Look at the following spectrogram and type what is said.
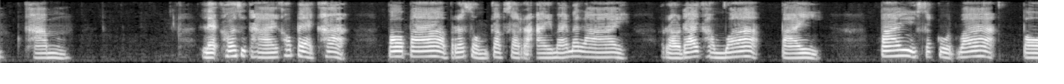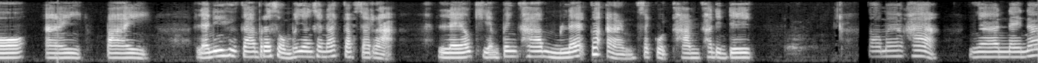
ำคำและข้อสุดท้ายข้อ 8 ค่ะ ปอปาผสมกับสระไอไม้มาลาย เราได้คำว่า ไป ไปสะกดว่า ปอไอ ไป และนี่คือการผสมพยัญชนะกับสระ แล้วเขียนเป็นคำและก็อ่านสะกดคำค่ะเด็กๆ ต่อมาค่ะ งานในหน้า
